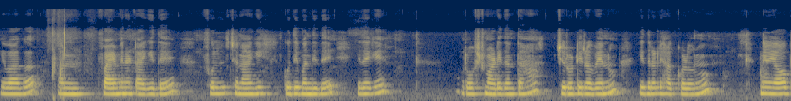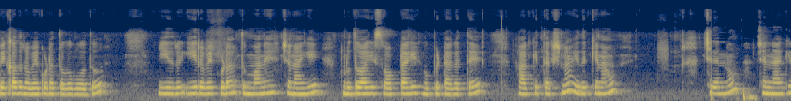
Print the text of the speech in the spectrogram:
ಇವಾಗ ಒಂದು ಫೈವ್ ಮಿನಿಟ್ ಆಗಿದೆ. ಫುಲ್ ಚೆನ್ನಾಗಿ ಕುದಿ ಬಂದಿದೆ. ಇದಕ್ಕೆ ರೋಸ್ಟ್ ಮಾಡಿದಂತಹ ಚಿರೋಟಿ ರವೆಯನ್ನು ಇದರಲ್ಲಿ ಹಾಕ್ಕೊಳ್ಳೋನು. ನೀವು ಯಾವ ಬೇಕಾದ ರವೆ ಕೂಡ ತೊಗೋಬೋದು. ಈ ಈ ರವೆ ಕೂಡ ತುಂಬಾ ಚೆನ್ನಾಗಿ ಮೃದುವಾಗಿ ಸಾಫ್ಟಾಗಿ ಉಪ್ಪಿಟ್ಟಾಗುತ್ತೆ. ಹಾಕಿದ ತಕ್ಷಣ ಇದಕ್ಕೆ ನಾವು ಇದನ್ನು ಚೆನ್ನಾಗಿ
